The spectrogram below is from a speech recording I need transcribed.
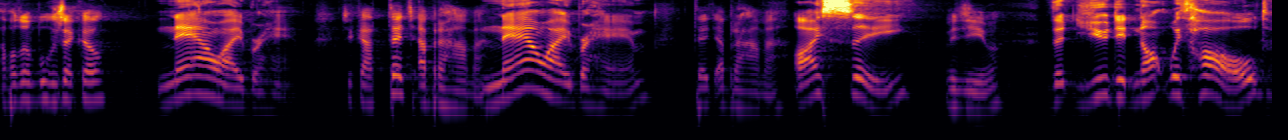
A potom Bůh řekl, Now, Abraham, říká, teď Abrahame, now, Abraham, teď Abrahame, I see vidím, that you did not withhold,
